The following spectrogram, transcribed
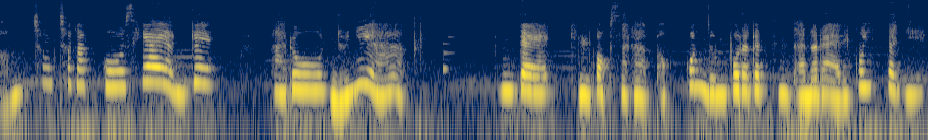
엄청 차갑고 새하얀 게 바로 눈이야. 근데 길법사가 벚꽃 눈보라 같은 단어를 알고 있다니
